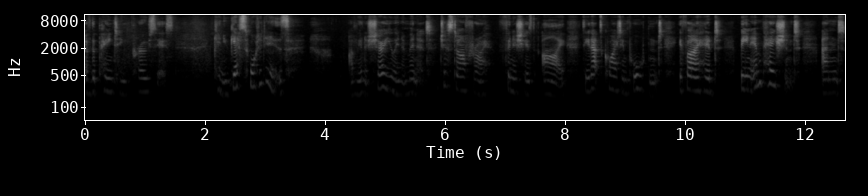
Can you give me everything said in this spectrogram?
of the painting process. Can you guess what it is? I'm going to show you in a minute, just after I finish his eye. See, that's quite important. If I had been impatient and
